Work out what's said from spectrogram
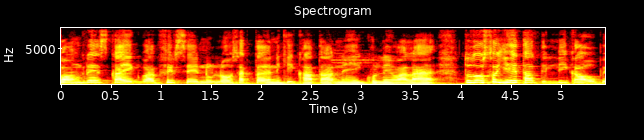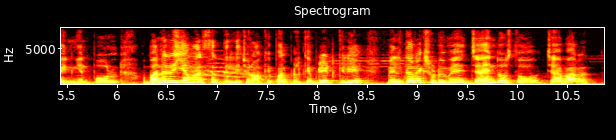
कांग्रेस का एक बार फिर से नुल हो सकता है, यानी कि खाता नहीं खुलने वाला है। तो दोस्तों, ये था दिल्ली का ओपिनियन पोल बने रहिए हमारे साथ दिल्ली चुनाव की पल पल के अपडेट के लिए। मिलते हैं नेक्स्ट वीडियो में। जय हिंद दोस्तों, जय भारत।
